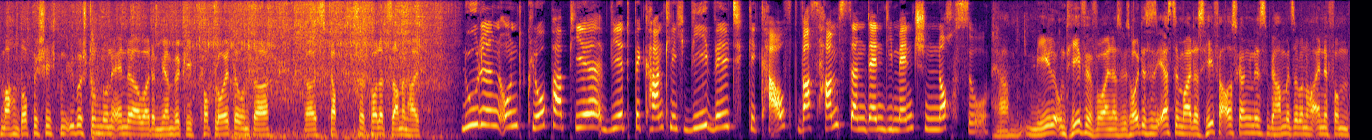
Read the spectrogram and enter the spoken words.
machen Doppelschichten, Überstunden ohne Ende, aber wir haben wirklich Top-Leute und da ja, es klappt, es ist ein toller Zusammenhalt. Nudeln und Klopapier wird bekanntlich wie wild gekauft. Was hamstern denn die Menschen noch so? Ja, Mehl und Hefe vor allem. Also bis heute ist das erste Mal, dass Hefe ausgegangen ist. Wir haben jetzt aber noch eine vom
